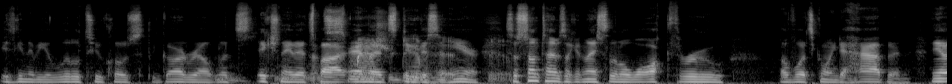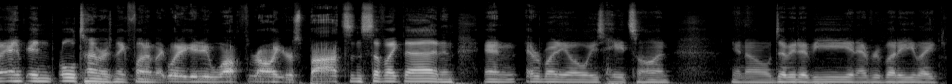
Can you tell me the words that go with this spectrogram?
is going to be a little too close to the guardrail. Let's ixnay that spot and let's do this in here. Yeah. So sometimes, like, a nice little walk through of what's going to happen. You know, and, and old timers make fun of me, like, what are you gonna do? Walk through all your spots and stuff like that. And and everybody always hates on, you know, WWE and everybody like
